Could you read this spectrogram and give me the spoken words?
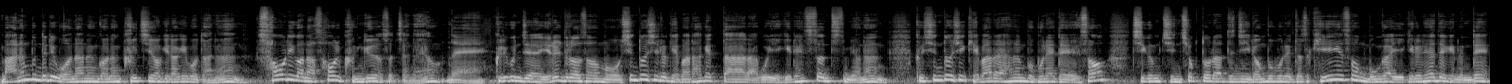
많은 분들이 원하는 거는 그 지역이라기보다는 서울이거나 서울 근교였었잖아요. 네. 그리고 이제 예를 들어서 뭐 신도시를 개발하겠다라고 얘기를 했었으면은 그 신도시 개발을 하는 부분에 대해서 지금 진척도라든지 이런 부분에 대해서 계속 뭔가 얘기를 해야 되겠는데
